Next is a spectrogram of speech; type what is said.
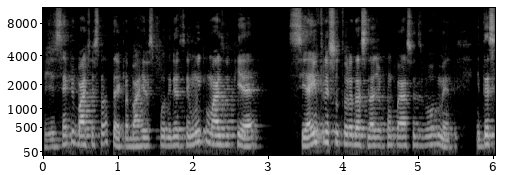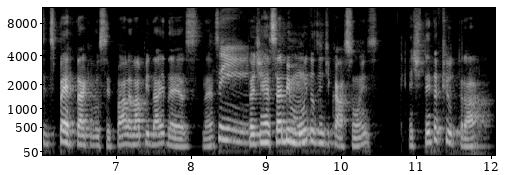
A gente sempre bate isso na tecla. Barreiras poderia ser muito mais do que é se a infraestrutura da cidade acompanhasse o desenvolvimento. Então esse despertar que você fala é lapidar ideias, né? Sim. Então a gente recebe muitas indicações, a gente tenta filtrar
